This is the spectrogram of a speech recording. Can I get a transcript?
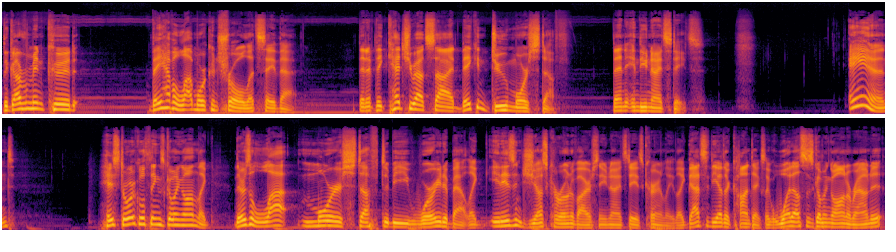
the government could they have a lot more control, let's say that. That if they catch you outside, they can do more stuff than in the United States. And historical things going on, like there's a lot more stuff to be worried about. Like it isn't just coronavirus in the United States currently. Like that's the other context. Like what else is going on around it?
